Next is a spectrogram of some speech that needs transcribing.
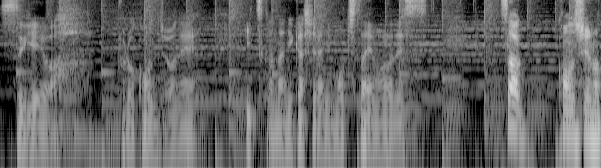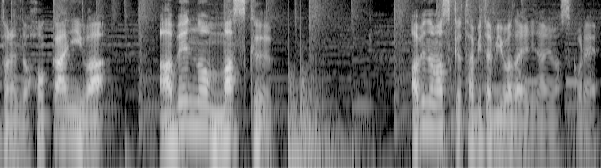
すげえわ。プロ根性ね。いつか何かしらに持ちたいものです。さあ今週のトレンド他にはアベノマスク。アベノマスクたびたび話題になります。これ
